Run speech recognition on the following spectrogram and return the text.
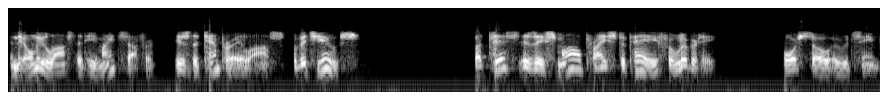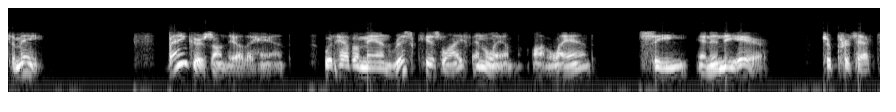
And the only loss that he might suffer is the temporary loss of its use. But this is a small price to pay for liberty, or so it would seem to me. Bankers, on the other hand, would have a man risk his life and limb on land, sea, and in the air to protect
